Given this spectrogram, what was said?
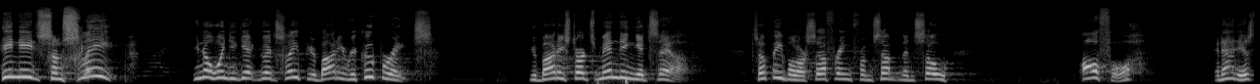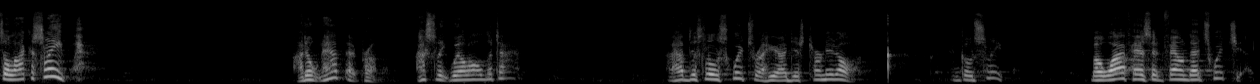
He needs some sleep. You know, when you get good sleep, your body recuperates. Your body starts mending itself. Some people are suffering from something so awful, and that is the lack of sleep. I don't have that problem. I sleep well all the time. I have this little switch right here. I just turn it off and go to sleep. My wife hasn't found that switch yet.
